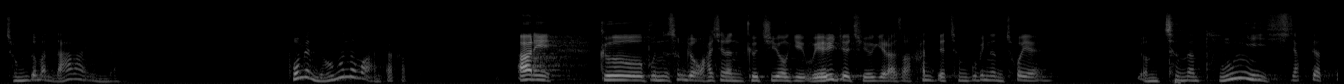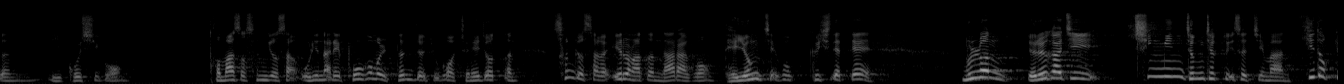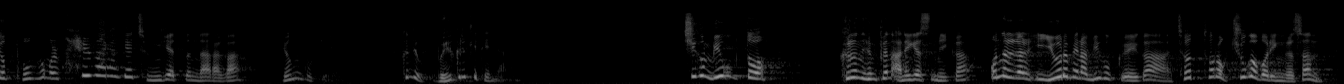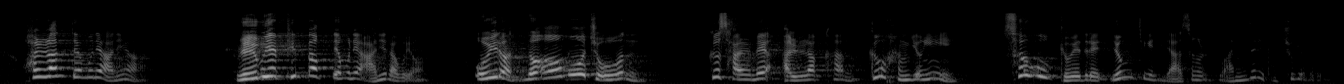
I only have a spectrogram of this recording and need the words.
정도만 남아 있는. 보면 너무너무 안타깝다. 아니 그분 성경하시는 그 지역이 웨일즈 지역이라서 한때 1900년 초에 엄청난 붕이 시작되었던 이 곳이고 토마스 선교사 우리나라에 복음을 던져주고 전해줬던 선교사가 일어났던 나라고 대영 제국 그 시대 때 물론 여러 가지 식민 정책도 있었지만 기독교 복음을 활발하게 전개했던 나라가 영국이에요. 근데 왜 그렇게 됐냐는 거예요. 지금 미국도 그런 형편 아니겠습니까? 오늘날 이 유럽이나 미국 교회가 저토록 죽어버린 것은 환란 때문이 아니야. 외부의 핍박 때문이 아니라고요. 오히려 너무 좋은 그 삶의 안락한 그 환경이 서구 교회들의 영적인 야성을 완전히 다 죽여버립니다.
